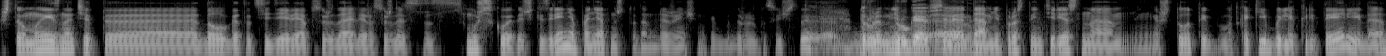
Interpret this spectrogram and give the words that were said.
что мы, значит, э, долго тут сидели, обсуждали, рассуждали с, с мужской точки зрения. Понятно, что там для женщин как бы дружба существует. Это Мне дру- про- мне, другая э, вселенная. да, мне просто интересно, что ты, вот какие были критерии, да,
